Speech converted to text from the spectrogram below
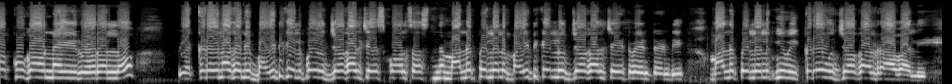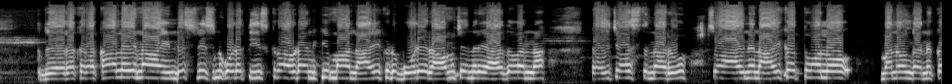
తక్కువగా ఉన్నాయి ఈ రూరల్లో. ఎక్కడైనా కానీ బయటకు వెళ్ళిపోయి ఉద్యోగాలు చేసుకోవాల్సి వస్తుంది. మన పిల్లలు బయటకు వెళ్ళి ఉద్యోగాలు చేయటం ఏంటండి? మన పిల్లలకి ఇక్కడే ఉద్యోగాలు రావాలి. రకరకాలైన ఇండస్ట్రీస్ను కూడా తీసుకురావడానికి మా నాయకుడు బోడే రామచంద్ర యాదవ్ అన్న ట్రై చేస్తున్నారు. సో ఆయన నాయకత్వంలో మనం గనక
